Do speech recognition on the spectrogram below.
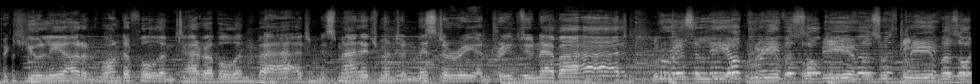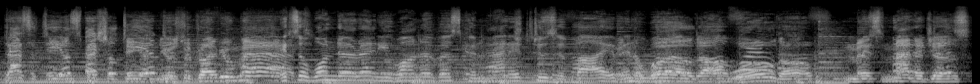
Peculiar and wonderful and terrible and bad. Mismanagement and mystery and dreams you never had. Grizzly or grievous or beavers with cleavers, audacity and specialty and used to drive you mad. It's a wonder any one of us can manage to survive in a world of, world of mismanagers.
